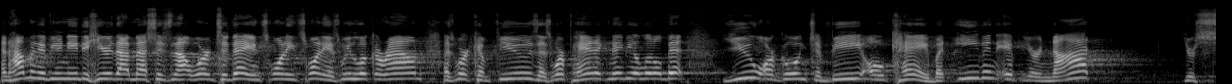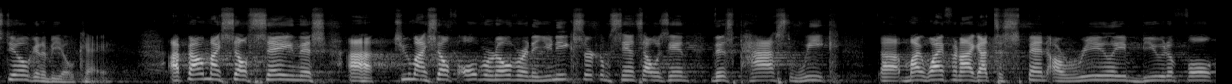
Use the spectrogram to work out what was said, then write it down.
And how many of you need to hear that message and that word today in 2020 as we look around, as we're confused, as we're panicked maybe a little bit? You are going to be okay. But even if you're not, you're still going to be okay. I found myself saying this uh, to myself over and over in a unique circumstance I was in this past week uh, my wife and I got to spend a really beautiful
